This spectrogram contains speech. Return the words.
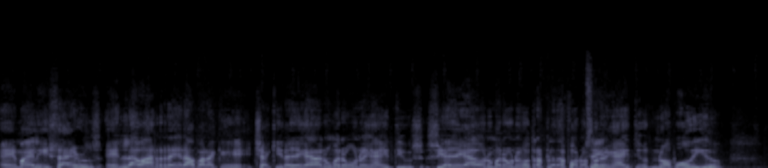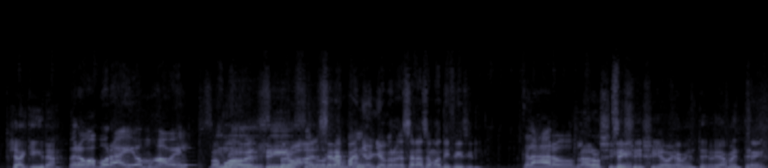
eh, Miley Cyrus es la barrera para que Shakira llegue a la número uno en iTunes. Sí ha llegado a número uno en otras plataformas, Sí. pero en iTunes no ha podido. Shakira. Pero va por ahí, vamos a ver. Vamos a ver si- Pero al ser rompe. español, yo creo que se le hace más difícil. Claro. Claro, sí, sí, Sí. sí, obviamente, obviamente. Sí.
